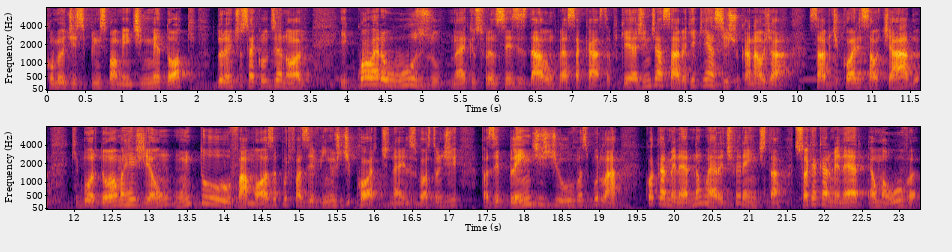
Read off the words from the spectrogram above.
como eu disse, principalmente em Medoc, durante o século XIX. E qual era o uso né, que os franceses davam para essa casta? Porque a gente já sabe aqui, quem assiste o canal já sabe de core salteado, que Bordeaux é uma região muito famosa por fazer vinhos de corte. Né? Eles gostam de fazer blends de uvas por lá. Com a Carmener não era diferente, tá? Só que a Carmener é uma uva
